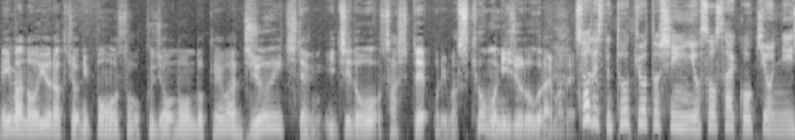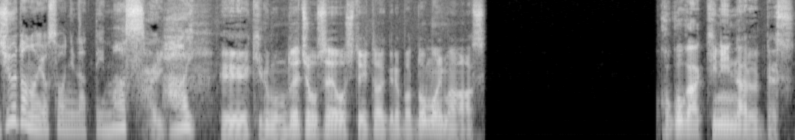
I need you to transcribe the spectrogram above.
今の有楽町日本放送屋上の温度計は11.1度を指しております。今日も20度ぐらいまで。そうですね。東京都心予想最高気温20度の予想になっています。はい、はい、えー、着るもので調整をしていただければと思いますここが気になるです。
